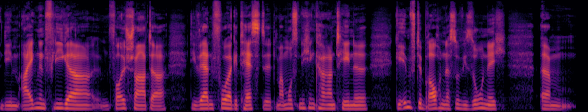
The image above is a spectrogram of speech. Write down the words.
die im eigenen Flieger, im Vollcharter, die werden vorher getestet. Man muss nicht in Quarantäne. Geimpfte brauchen das sowieso nicht. Ähm,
